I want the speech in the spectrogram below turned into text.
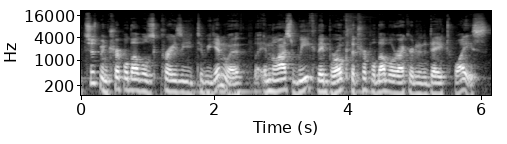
it's just been triple doubles crazy to begin with. In the last week, they broke the triple double record in a day twice.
